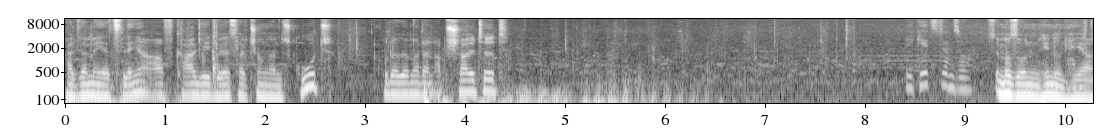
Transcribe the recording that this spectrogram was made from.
halt wenn man jetzt länger AFK geht, wäre es halt schon ganz gut. Oder wenn man dann abschaltet. Wie geht's denn so? Ist immer so ein Hin und Her.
